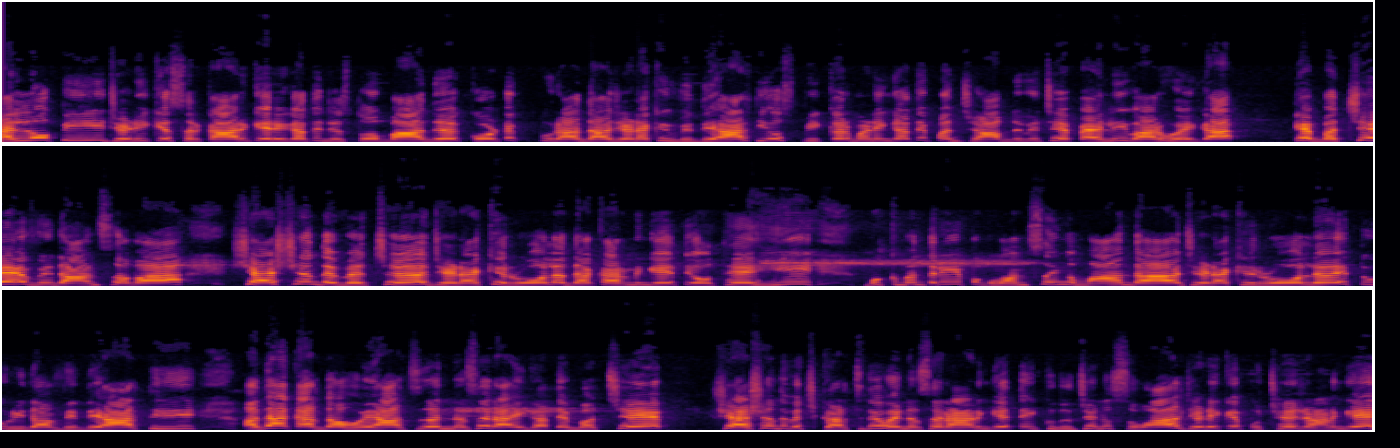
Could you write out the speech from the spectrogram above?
ਐਲਓਪੀ ਜਿਹੜੀ ਕਿ ਸਰਕਾਰ ਕਰੇਗਾ ਤੇ ਜਿਸ ਤੋਂ ਬਾਅਦ ਕੋਟਕਪੁਰਾ ਦਾ ਜਿਹੜਾ ਕਿ ਵਿਦਿਆਰਥੀ ਉਹ ਸਪੀਕਰ ਬਣੇਗਾ ਤੇ ਪੰਜਾਬ ਦੇ ਵਿੱਚ ਇਹ ਪਹਿਲੀ ਵਾਰ ਹੋਏਗਾ ਕਿ ਬੱਚੇ ਵਿਧਾਨ ਸਭਾ ਸੈਸ਼ਨ ਦੇ ਵਿੱਚ ਜਿਹੜਾ ਕਿ ਰੋਲ ਅਦਾ ਕਰਨਗੇ ਤੇ ਉੱਥੇ ਹੀ ਮੁੱਖ ਮੰਤਰੀ ਭਗਵੰਤ ਸਿੰਘ ਮਾਨ ਦਾ ਜਿਹੜਾ ਕਿ ਰੋਲ ਧੂਰੀ ਦਾ ਵਿਦਿਆਰਥੀ ਅਦਾ ਕਰਦਾ ਹੋਇਆ ਅੱਜ ਨਜ਼ਰ ਆਏਗਾ ਤੇ ਬੱਚੇ ਸੈਸ਼ਨ ਦੇ ਵਿੱਚ ਗਰਜਦੇ ਹੋਏ ਨਜ਼ਰ ਆਣਗੇ ਤੇ ਇੱਕ ਦੂਜੇ ਨੂੰ ਸਵਾਲ ਜਿਹੜੇ ਕਿ ਪੁੱਛੇ ਜਾਣਗੇ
